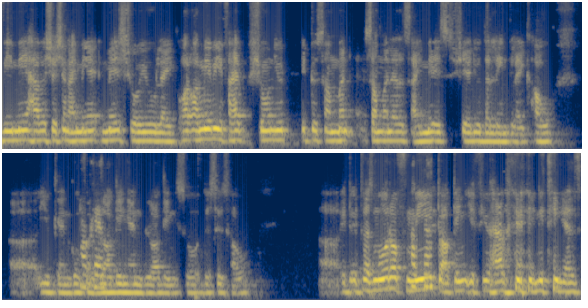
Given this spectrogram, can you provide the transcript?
we may have a session i may may show you like or, or maybe if i have shown you it to someone someone else i may share you the link like how uh, you can go for okay. blogging and vlogging so this is how uh, it, it was more of me okay. talking if you have anything else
